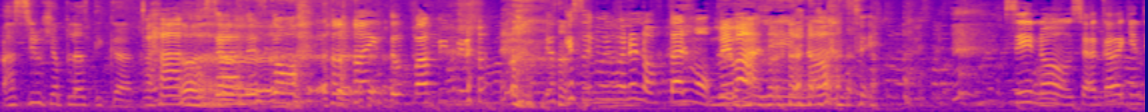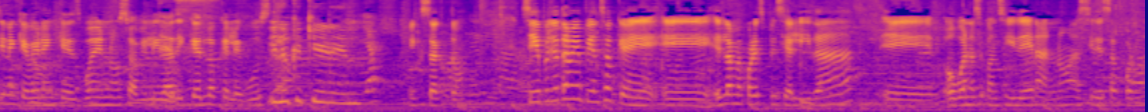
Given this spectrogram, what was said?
haz cirugía plástica. Ajá, o sea, es como, ay, tu papi, pero es que soy muy bueno en oftalmo, me vale, ¿no? Sí. Sí, no, o sea, cada quien tiene que ver en qué es bueno, su habilidad y qué es lo que le gusta. Y lo que quieren. Exacto. Sí, pues yo también pienso que eh, es la mejor especialidad, eh, o bueno, se considera, ¿no? Así de esa forma.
